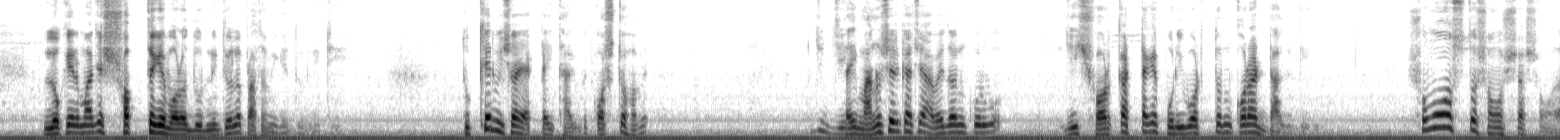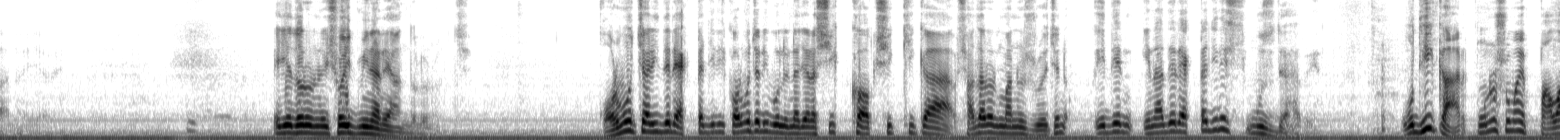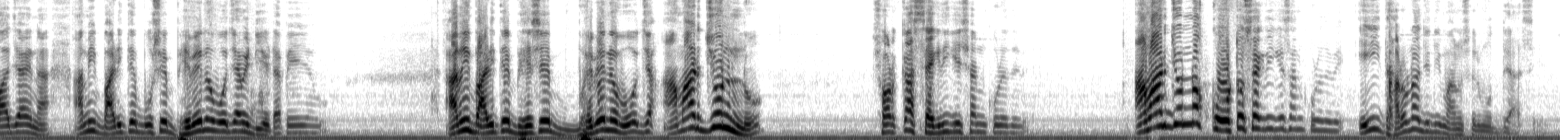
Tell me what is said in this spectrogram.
লোকের মাঝে সব থেকে বড় দুর্নীতি হলো প্রাথমিকের দুর্নীতি। দুঃখের বিষয় একটাই থাকবে কষ্ট হবে। তাই মানুষের কাছে আবেদন করব যে সরকারটাকে পরিবর্তন করার ডাক দিন। সমস্ত সমস্যার সমাধান হয়ে এই যে ধরুন এই শহীদ মিনারে আন্দোলন হচ্ছে। কর্মচারীদের একটা জিনিস, কর্মচারী বলে না, যারা শিক্ষক, শিক্ষিকা, সাধারণ মানুষ রয়েছেন, এদের, এনাদের একটা জিনিস বুঝতে হবে। অধিকার কোনো সময় পাওয়া যায় না। আমি বাড়িতে বসে ভেবে নেব যে আমি ডিএটা পেয়ে যাব। আমি বাড়িতে ভেসে ভেবে নেব যে আমার জন্য সরকার স্যাগ্রিগেশন করে দেবে। আমার জন্য কোর্টও স্যাগ্রিগেশন করে দেবে। এই ধারণা যদি মানুষের মধ্যে আসে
